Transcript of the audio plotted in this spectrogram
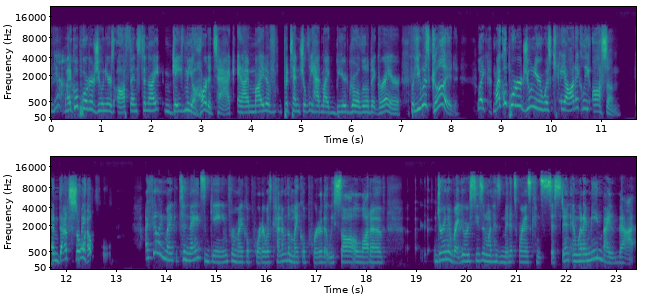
yeah Michael Porter Jr.'s offense tonight gave me a heart attack, and I might have potentially had my beard grow a little bit grayer, but he was good. Like, Michael Porter Jr. was chaotically awesome, and that's so helpful. I feel like Mike tonight's game for Michael Porter was kind of the Michael Porter that we saw a lot of during the regular season when his minutes weren't as consistent. And what I mean by that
